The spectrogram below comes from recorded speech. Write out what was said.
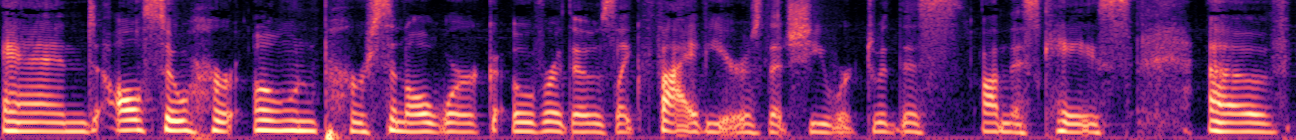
and also her own personal work over those like five years that she worked with this on this case of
